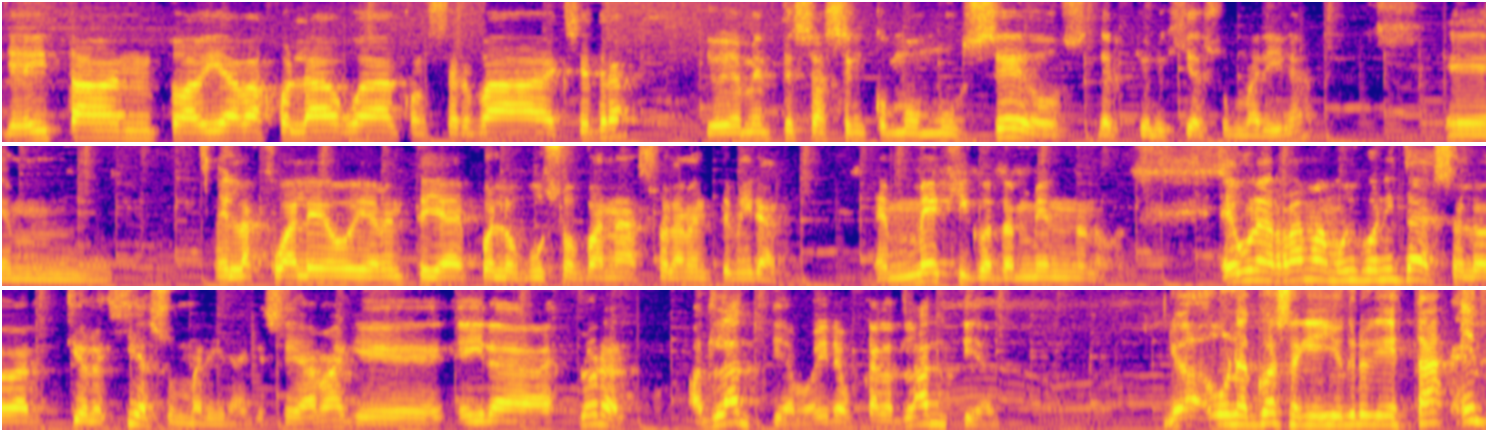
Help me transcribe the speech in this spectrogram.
y ahí estaban todavía bajo el agua, conservadas, etcétera. Y obviamente se hacen como museos de arqueología submarina, em, en las cuales obviamente ya después los buzos van a solamente mirar. En México también es una rama muy bonita eso, la arqueología submarina, que se llama que ir a explorar Atlantia, voy a ir a buscar Atlantia una cosa que yo creo que está en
